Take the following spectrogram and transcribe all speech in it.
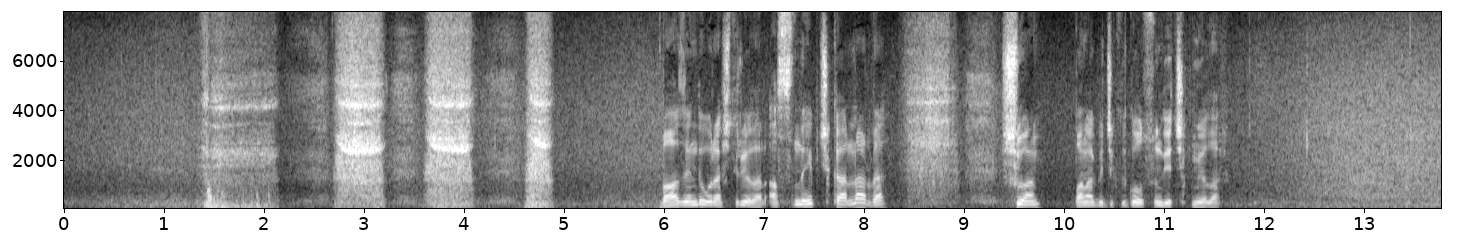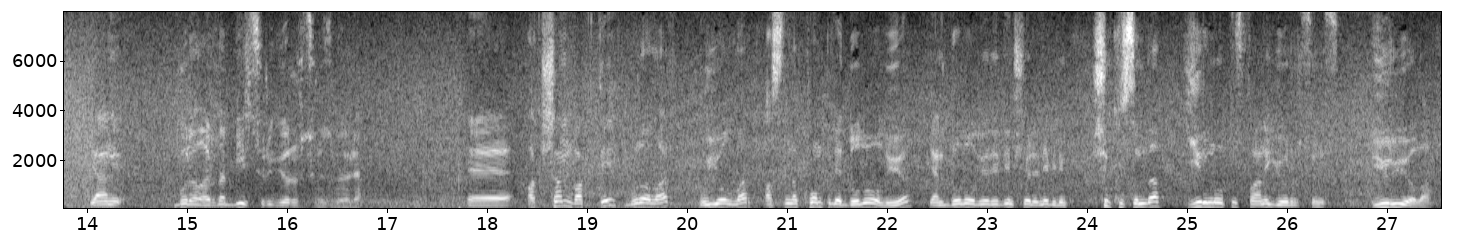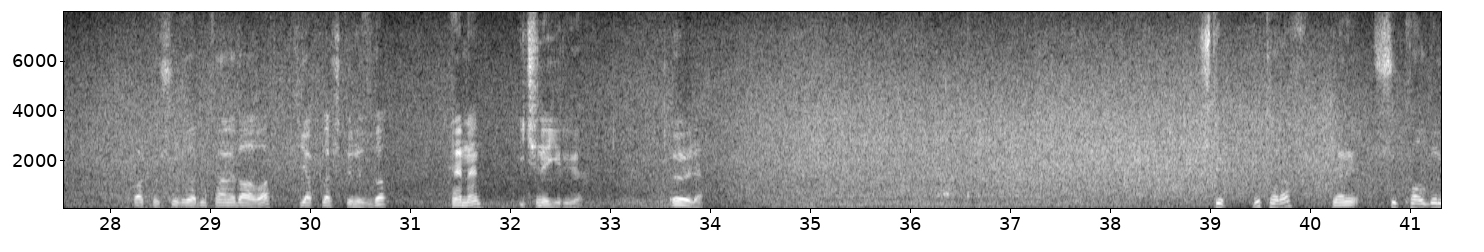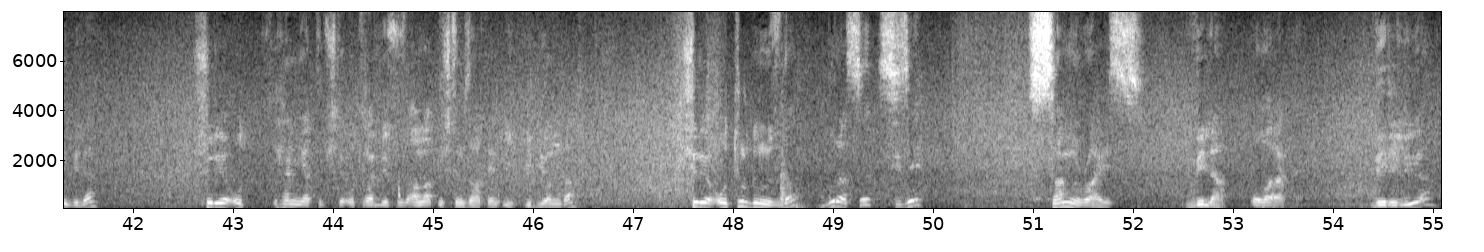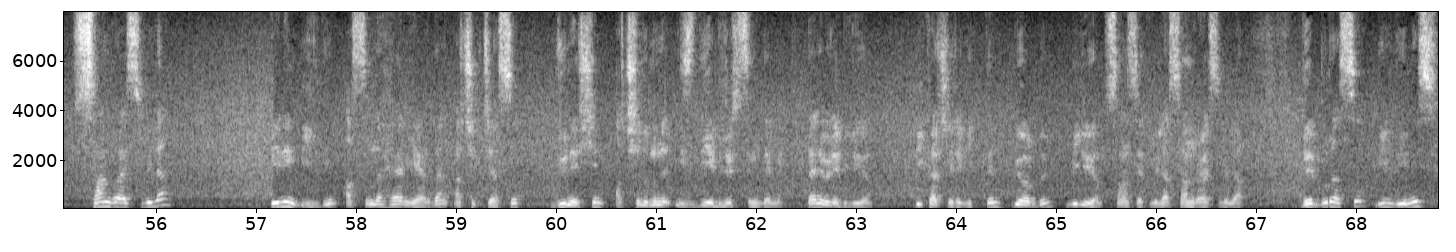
Bazen de uğraştırıyorlar. Aslında hep çıkarlar da şu an bana gıcıklık olsun diye çıkmıyorlar. Yani buralarda bir sürü görürsünüz böyle. Ee, akşam vakti buralar, bu yollar aslında komple dolu oluyor. Yani dolu oluyor dediğim şöyle ne bileyim şu kısımda 20-30 tane görürsünüz. Yürüyorlar. Bakın şurada bir tane daha var. Yaklaştığınızda hemen içine giriyor. Öyle. İşte bu taraf yani şu kaldığım villa şuraya ot- hem yatıp işte oturabiliyorsunuz anlatmıştım zaten ilk videomda. Şuraya oturduğunuzda burası size Sunrise Villa olarak veriliyor. Sunrise Villa benim bildiğim aslında her yerden açıkçası güneşin açılımını izleyebilirsin demek. Ben öyle biliyorum. Birkaç yere gittim, gördüm, biliyorum. Sunset Villa, Sunrise Villa. Ve burası bildiğiniz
